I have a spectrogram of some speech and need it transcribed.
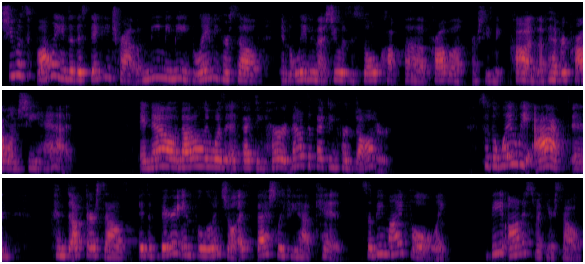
she was falling into this thinking trap of me, me, me, blaming herself and believing that she was the sole co- uh, problem, or excuse me, cause of every problem she had. And now, not only was it affecting her, now it's affecting her daughter. So the way we act and conduct ourselves is very influential, especially if you have kids. So be mindful, like be honest with yourself.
